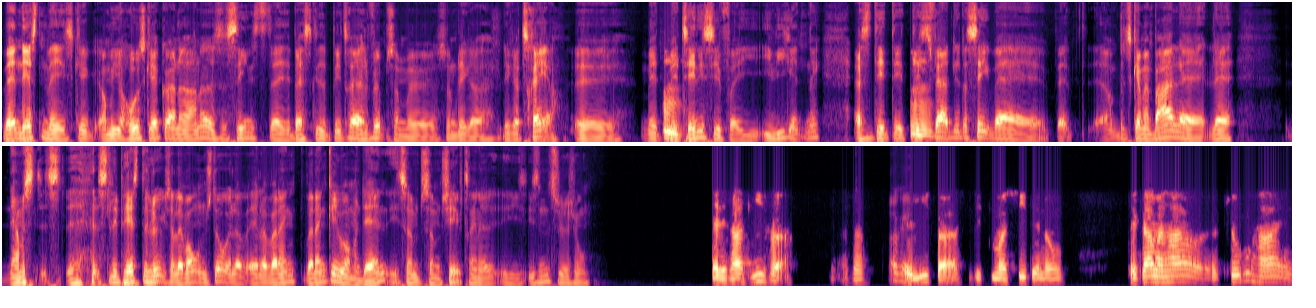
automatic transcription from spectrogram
hvad næsten, hvad I skal, om I overhovedet skal gøre noget andet. Så senest, da I baskede B93, som, øh, som ligger, ligger træer øh, med, mm. med tennisciffer i, i weekenden. Ikke? Altså det, det, det er mm. svært lidt at se, hvad, hvad skal man bare lade, lade nærmest slippe hesten løs og lade vognen stå, eller, eller hvordan, hvordan griber man det an som, som cheftræner i, i sådan en situation? Ja, det er faktisk lige før. Altså, okay. det er lige før. Vi må sige, det er nogle... Det er klart, man har jo, klubben har en,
